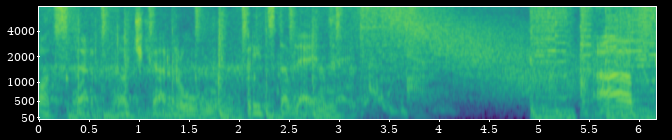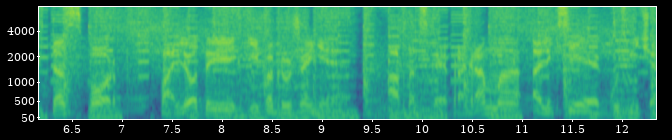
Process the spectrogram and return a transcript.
Отстар.ру представляет Автоспорт. Полеты и погружения. Авторская программа Алексея Кузьмича.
